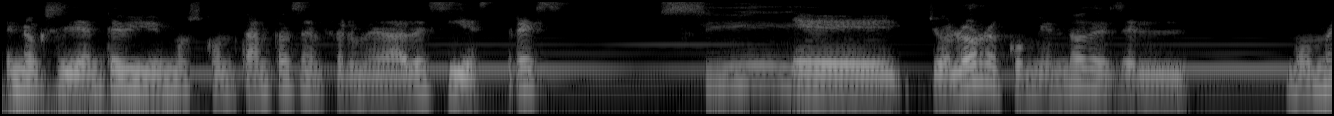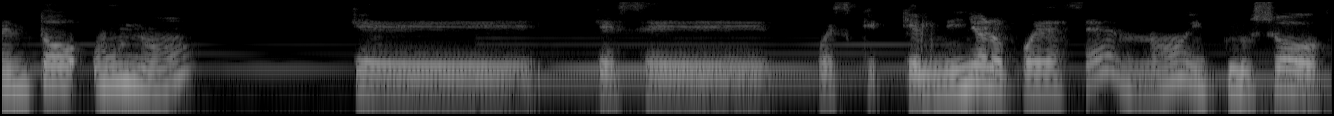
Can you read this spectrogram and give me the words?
en Occidente vivimos con tantas enfermedades y estrés. Sí. Eh, yo lo recomiendo desde el momento uno que, que se, pues que, el niño lo puede hacer, ¿no? Incluso,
